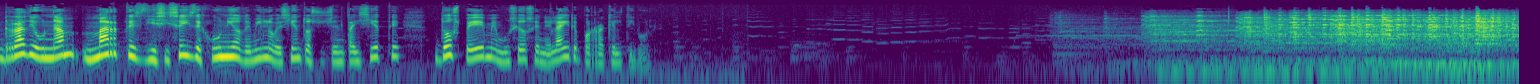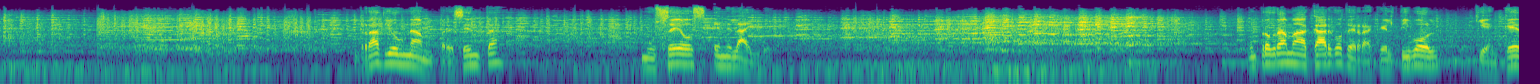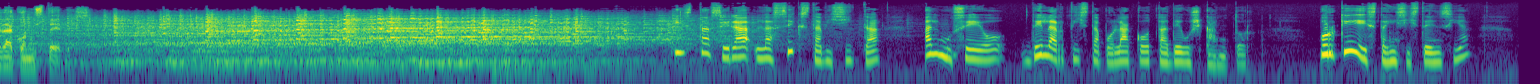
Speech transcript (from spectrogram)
Radio UNAM, martes 16 de junio de 1987, 2 pm, Museos en el Aire por Raquel Tibol. Radio UNAM presenta Museos en el Aire. Un programa a cargo de Raquel Tibol, quien queda con ustedes. Esta será la sexta visita al museo del artista polaco Tadeusz Kantor. ¿Por qué esta insistencia?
